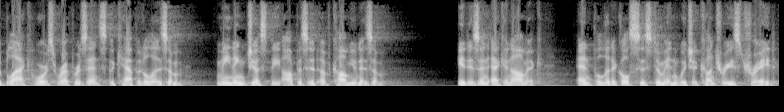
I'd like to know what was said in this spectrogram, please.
black horse represents the capitalism, meaning just the opposite of communism. It is an economic, and political system in which a country's trade,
